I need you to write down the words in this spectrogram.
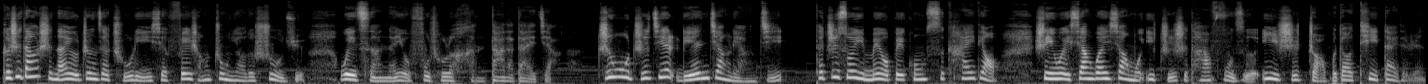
可是当时男友正在处理一些非常重要的数据，为此啊，男友付出了很大的代价，职务直接连降两级。他之所以没有被公司开掉，是因为相关项目一直是他负责，一时找不到替代的人。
